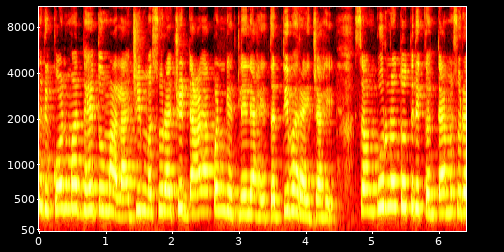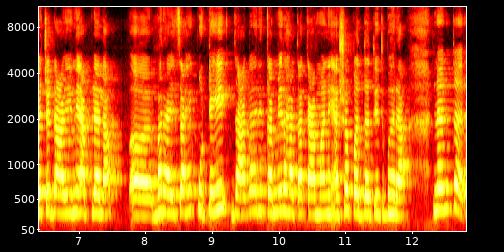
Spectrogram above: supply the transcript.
त्रिकोणमध्ये तुम्हाला जी मसुराची डाळ आपण घेतलेली आहे तर ती भरायची आहे. संपूर्ण तो त्रिकोण त्या मसुराच्या डाळीने आपल्याला भरायचा आहे. कुठेही जागा रिकामी राहता कामा नये अशा पद्धतीत भरा. नंतर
